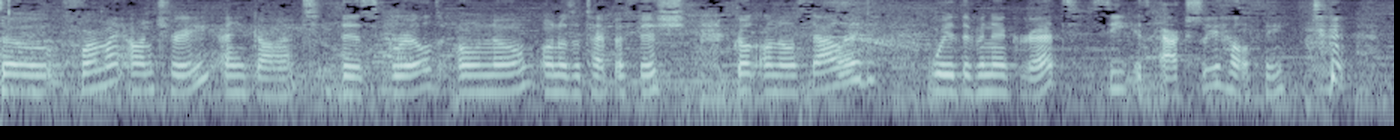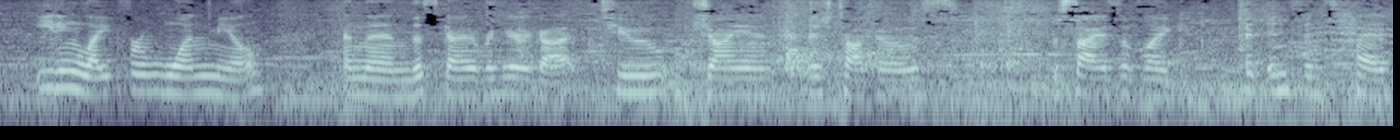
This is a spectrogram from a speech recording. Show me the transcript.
So for my entree, I got this grilled ono, ono is a type of fish, grilled ono salad with a vinaigrette. See, it's actually healthy. Eating light for one meal. And then this guy over here got two giant fish tacos the size of like an infant's head.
